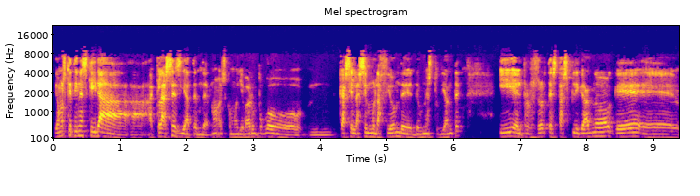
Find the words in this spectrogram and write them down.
digamos que tienes que ir a, a- clases y atender, ¿no? Es como llevar un poco mm, casi la simulación de, un estudiante y el profesor te está explicando que eh,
